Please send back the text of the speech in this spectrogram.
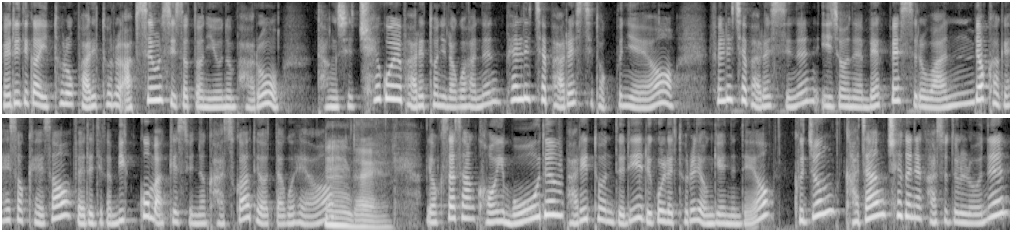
베르디가 이토록 바리톤을 앞세울 수 있었던 이유는 바로 당시 최고의 바리톤이라고 하는 펠리체 바레시 덕분이에요. 펠리체 바레시는 이전에 맥베스를 완벽하게 해석해서 베르디가 믿고 맡길 수 있는 가수가 되었다고 해요. 음, 네. 역사상 거의 모든 바리톤들이 리골레토를 연기했는데요. 그중 가장 최근의 가수들로는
